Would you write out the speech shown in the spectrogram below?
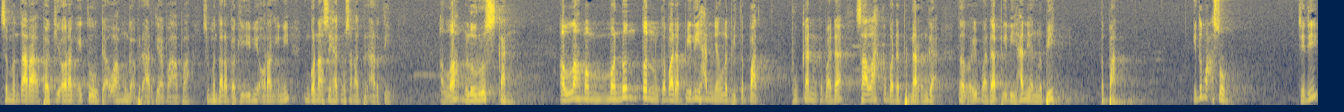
Sementara bagi orang itu dakwahmu enggak berarti apa-apa. Sementara bagi ini orang ini engkau nasihatmu sangat berarti. Allah meluruskan Allah menuntun kepada pilihan yang lebih tepat bukan kepada salah kepada benar enggak tetapi pada pilihan yang lebih tepat itu maksum jadi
